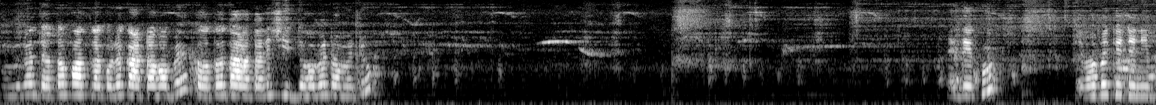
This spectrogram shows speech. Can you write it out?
বন্ধুরা যত পাতলা করে কাটা হবে, তত তাড়াতাড়ি সিদ্ধ হবে টমেটো। দেখুন, এভাবে কেটে নিব।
